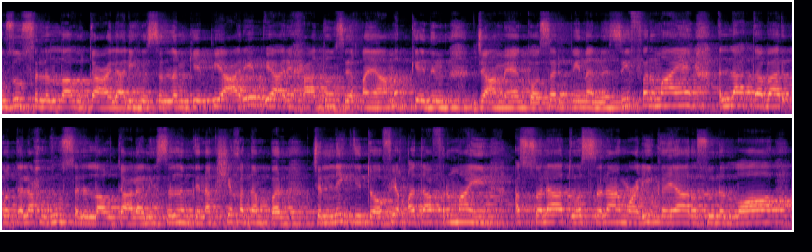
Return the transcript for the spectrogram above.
حضور صلی اللہ تعالی علیہ وسلم کے پیارے پیارے ہاتھوں سے قیامت کے دن جامع کوثر پینا نصیب فرمائے۔ اللہ تبارک و تعالی حضور صلی اللہ تعالی علیہ وسلم کے نقش قدم پر چلنے کی توفیق عطا فرمائے۔ الصلاۃ والسلام علیکہ یا رسول اللہ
